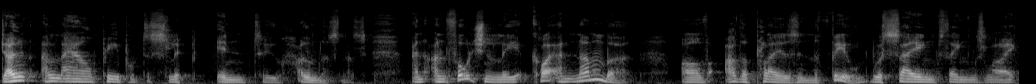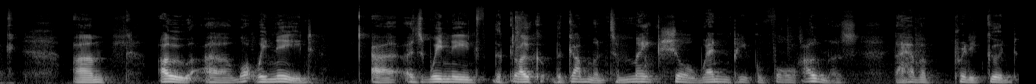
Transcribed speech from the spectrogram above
Don't allow people to slip into homelessness. And unfortunately, quite a number of other players in the field were saying things like, um, oh, uh, what we need uh, is we need the local the government to make sure when people fall homeless, they have a pretty good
